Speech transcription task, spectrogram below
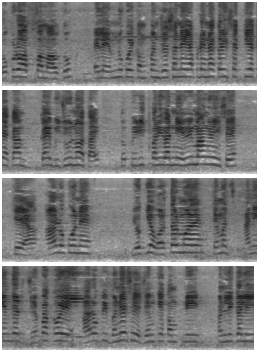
રોકડો આપવામાં આવતો. એટલે એમનું કોઈ કમ્પન્સેશન આપણે ના કરી શકીએ કે કામ કંઈ બીજું ન થાય. તો પીડિત પરિવારની એવી માંગણી છે કે આ લોકોને યોગ્ય વળતર મળે તેમજ આની અંદર જે પણ કોઈ આરોપી બને છે, જેમ કે કંપની અનલીગલી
